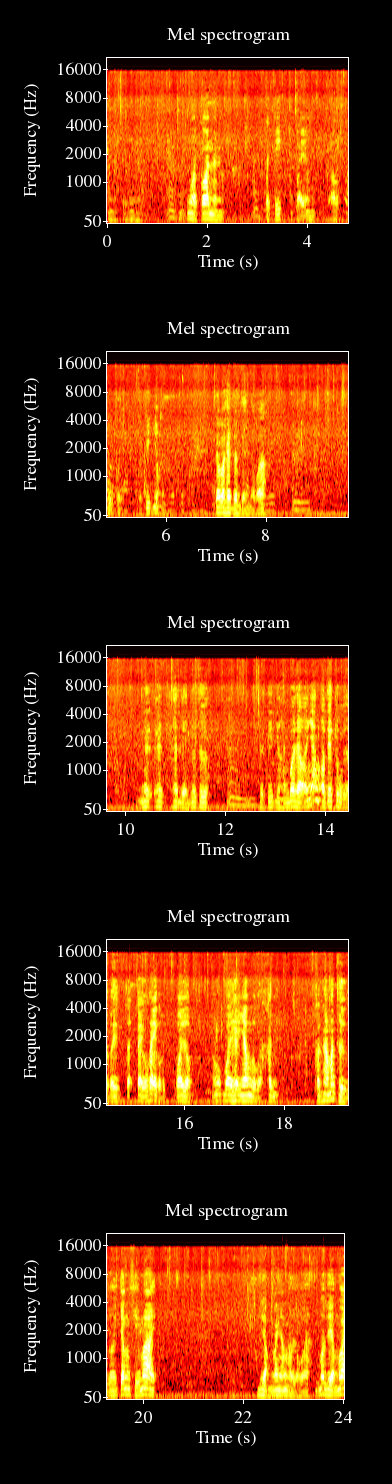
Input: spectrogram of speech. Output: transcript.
อืมตัวนี้นะอืมงวดก้อนนั่นอืม ปฏิดไปเอาผูกปฏิดอยังแล้วก็เฮ็ดเด่นๆหรอกว่าเฮ็ดเฮ็ดเด่นคืออืมปฏิดอยังหันบ่แล้วอาหยังเอาแต่ตู้ไปใส่ก็ใส่ก็ปล่ยอกเอาบ่ให้ยังหรอกว่าคันคันหามันถือจังสิมาเลี้ยงมายังหรอกว่ามาเลี้ยงมา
